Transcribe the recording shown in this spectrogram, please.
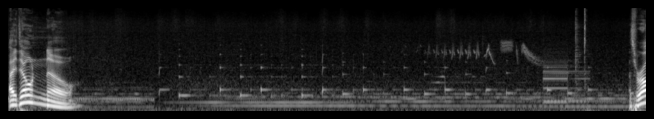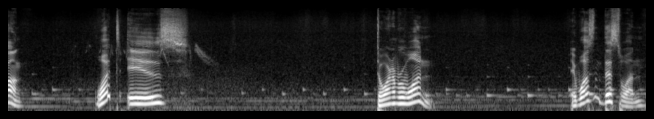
I don't know. That's wrong. What is door number one? It wasn't this one.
